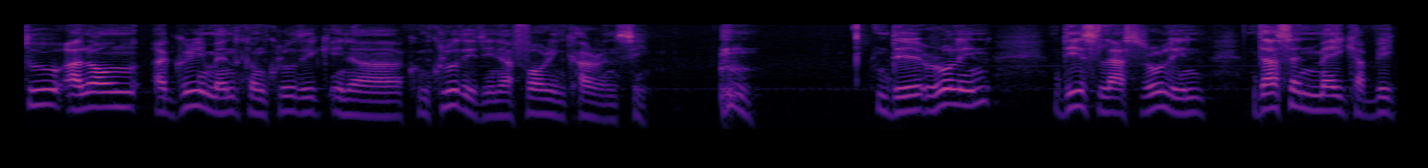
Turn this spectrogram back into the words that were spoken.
to a loan agreement concluded in a, concluded in a foreign currency. the ruling, this last ruling, doesn't make a big,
